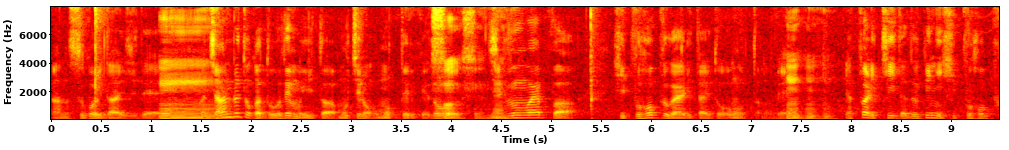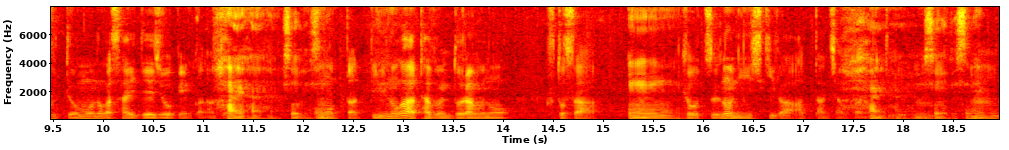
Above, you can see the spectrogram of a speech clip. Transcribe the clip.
あのすごい大事で、うんうんうん。まあジャンルとかどうでもいいとはもちろん思ってるけどね。自分はやっぱヒップホップがやりたいと思ったので、うんうんうん。やっぱり聞いた時にヒップホップって思うのが最低条件かなと思ったっていうのが多分ドラムの太さうん。共通の認識があったんちゃうかなっていう、はいはいん。そうですね。ん。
